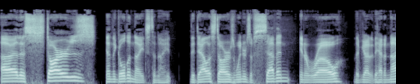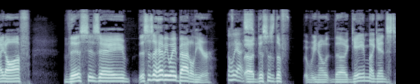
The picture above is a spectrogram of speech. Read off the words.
Uh, the Stars and the Golden Knights tonight. The Dallas Stars, winners of seven in a row. They've got they had a night off. This is a this is a heavyweight battle here. Oh yes. Uh, this is the you know the game against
